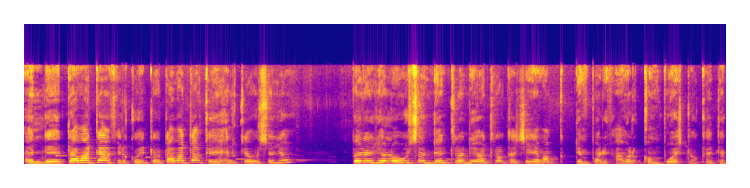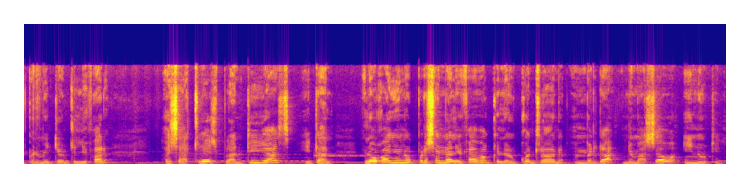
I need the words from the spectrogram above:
el de Tabata, circuito Tabata, que es el que uso yo, pero yo lo uso dentro de otro que se llama temporizador compuesto, que te permite utilizar esas tres plantillas y tal. Luego hay uno personalizado que lo encuentro en verdad demasiado inútil.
